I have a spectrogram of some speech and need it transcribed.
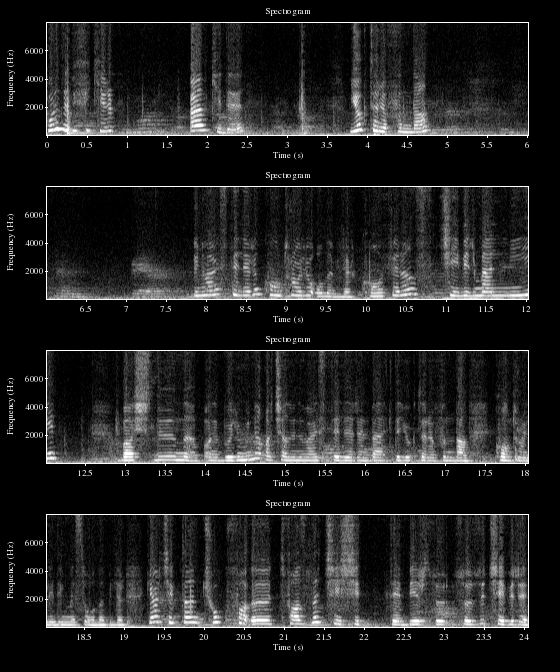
Burada bir fikir belki de yok tarafından üniversitelerin kontrolü olabilir. Konferans çevirmenliği başlığını, e, bölümünü açan üniversitelerin belki de YÖK tarafından kontrol edilmesi olabilir. Gerçekten çok fa- e, fazla çeşitte bir sö- sözlü çeviri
